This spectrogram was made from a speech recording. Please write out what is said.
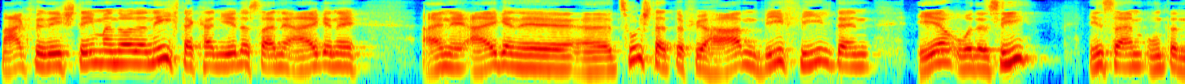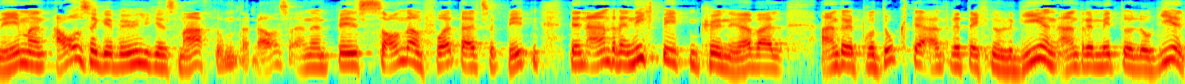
mag für dich stimmen oder nicht, da kann jeder seine eigene eine eigene äh, Zustand dafür haben, wie viel denn er oder sie in seinem Unternehmen Außergewöhnliches macht, um daraus einen besonderen Vorteil zu bieten, den andere nicht bieten können, ja, weil andere Produkte, andere Technologien, andere Methodologien,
